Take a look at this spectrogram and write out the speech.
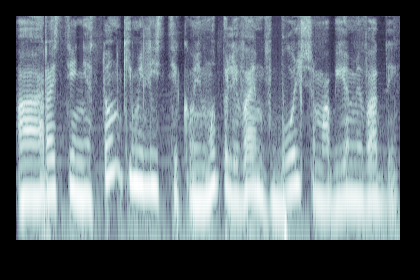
а растения с тонкими листиками мы поливаем в большем объеме воды.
